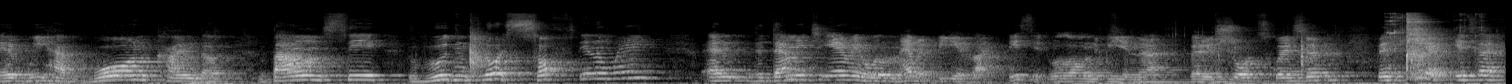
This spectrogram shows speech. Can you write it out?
uh, we have warm kind of bouncy wooden floor, soft in a way. And the damage area will never be like this, it will only be in a very short square circle. But here it's like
